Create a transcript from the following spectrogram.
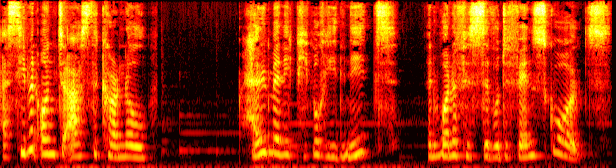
as he went on to ask the Colonel how many people he'd need in one of his civil defence squads.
